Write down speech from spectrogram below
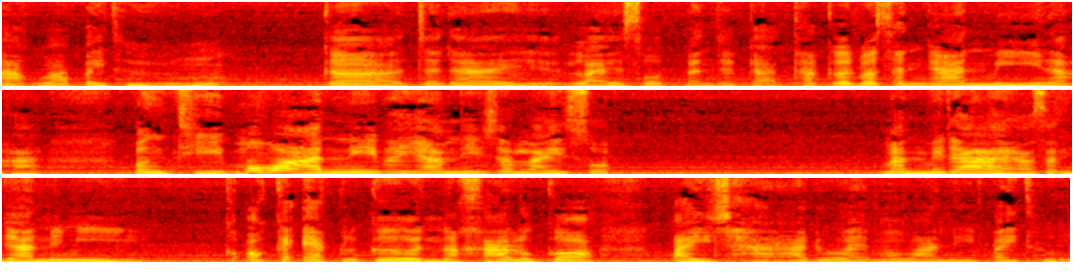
หากว่าไปถึงก็จะได้ไลฟ์สดบรรยากาศ ถ้าเกิดว่าสัญญาณมีนะคะ บางทีเมื่อวานนี้พยายามที่จะไลฟ์สด มันไม่ได้ค่ะสัญญาณไม่มี ออกกระแอกเหลือเกินนะคะ แล้วก็ไปช้าด้วย เมื่อวานนี้ไปถึง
